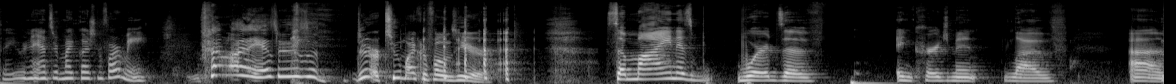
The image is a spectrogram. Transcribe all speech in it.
So you were gonna answer my question for me. I'm not gonna answer this. There are two microphones here. So mine is words of encouragement, love. Um,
